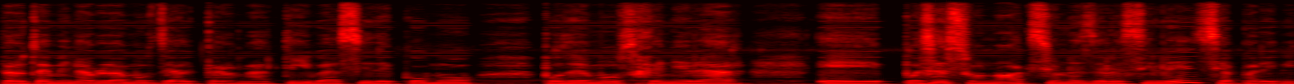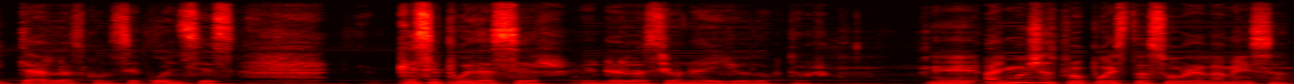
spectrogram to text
pero también hablamos de alternativas y de cómo podemos generar, eh, pues eso, ¿no? Acciones de resiliencia para evitar las consecuencias. ¿Qué se puede hacer en relación a ello, doctor? Eh, hay muchas propuestas sobre la mesa.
